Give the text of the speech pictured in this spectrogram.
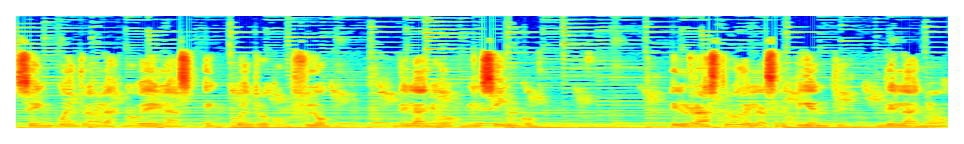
se encuentran las novelas Encuentro con Flo del año 2005, El rastro de la serpiente del año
